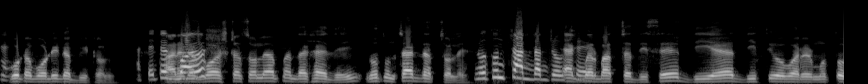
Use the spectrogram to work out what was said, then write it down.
গোটা বডিটা বিটল। আচ্ছা আর বয়স? বয়সটা চলে আপনার দেখায় দেই নতুন চার দাঁত চলে। নতুন চার দাঁত চলছে। একবার বাচ্চা দিছে দিয়ে দ্বিতীয়বারের মতো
